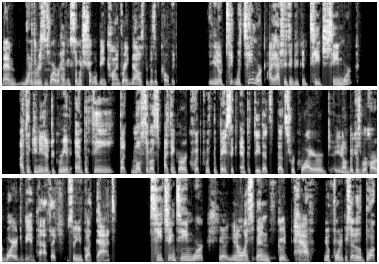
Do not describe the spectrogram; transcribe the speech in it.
And one of the reasons why we're having so much trouble being kind right now is because of COVID. You know, t- with teamwork, I actually think you can teach teamwork. I think you need a degree of empathy, but most of us, I think, are equipped with the basic empathy that's, that's required, you know, because we're hardwired to be empathic. So you've got that. Teaching teamwork, uh, you know, I spend good half, you know, 40% of the book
